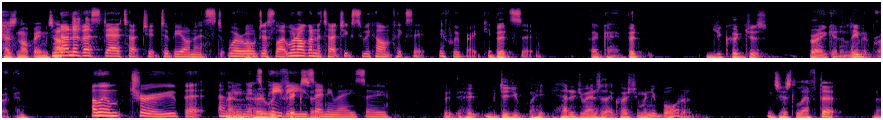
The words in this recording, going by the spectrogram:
has not been touched. None of us dare touch it. To be honest, we're all oh. just like we're not going to touch it because we can't fix it if we break it. But- so Okay, but you could just break it and leave it broken. I mean, true, but I And mean it's who PVs it? anyway. So But who, did you? How did you answer that question when you bought it? Just left it. No,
